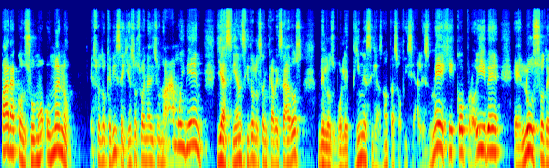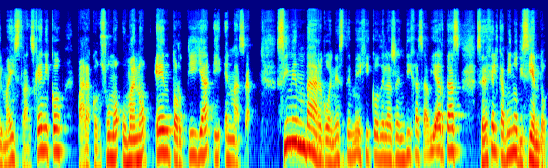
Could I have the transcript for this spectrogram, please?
para consumo humano. Eso es lo que dice, y eso suena, dice uno, ah, muy bien. Y así han sido los encabezados de los boletines y las notas oficiales. México prohíbe el uso del maíz transgénico para consumo humano en tortilla y en masa. Sin embargo, en este México de las rendijas abiertas, se deja el camino diciendo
